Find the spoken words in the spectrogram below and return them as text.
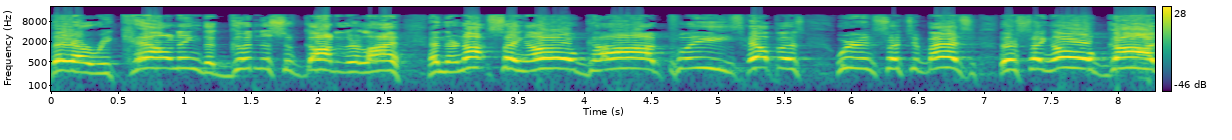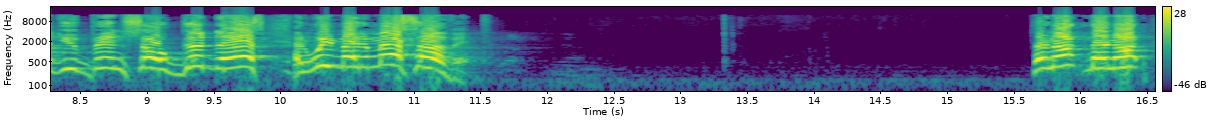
they are recounting the goodness of God in their life, and they're not saying, Oh God, please help us. We're in such a bad. They're saying, Oh God, you've been so good to us, and we've made a mess of it. They're not, they're not,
